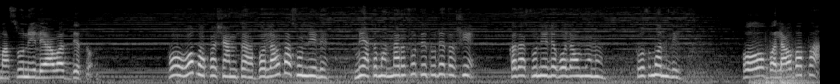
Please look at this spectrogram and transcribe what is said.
मा सुनीले आवाज देतो. हो हो बापा शांता बोलावता सुनीले. मी आता म्हणणारच होते तुझ्या तशी. कदा सुनीले बोलाव म्हणून? तूच म्हणली. हो बोलाव बापा.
